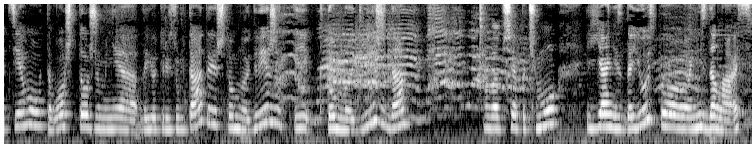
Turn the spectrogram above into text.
тему того, что же мне дает результаты, что мной движет и кто мной движет, да, вообще почему я не сдаюсь, не сдалась,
